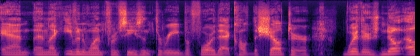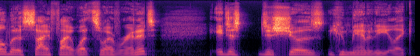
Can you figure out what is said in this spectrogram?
And and like even one from season three before that called The Shelter, where there's no element of sci-fi whatsoever in it. It just just shows humanity like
